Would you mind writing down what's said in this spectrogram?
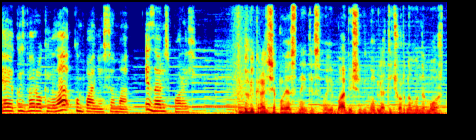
Я якось два роки вела компанію сама і зараз пораюсь. Тобі краще пояснити своїй бабі, що відмовляти чорному не можна.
